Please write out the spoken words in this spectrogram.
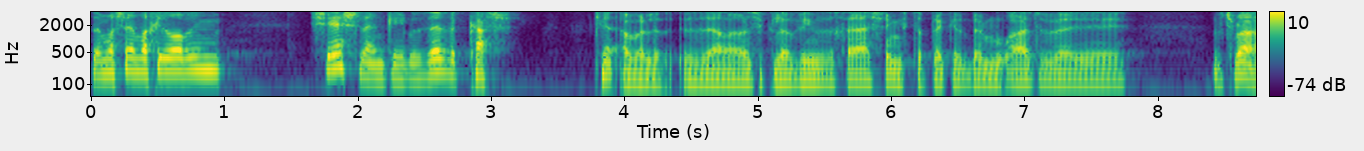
זה מה שהם הכי אוהבים שיש להם, כאילו, זה וקש. כן, אבל זה הרעיון שכלבים זה חיה שמסתפקת במועט ו... ותשמע,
